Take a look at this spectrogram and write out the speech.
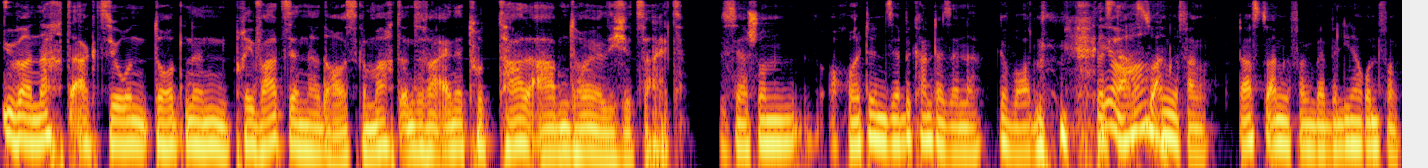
Übernachtaktion dort einen Privatsender draus gemacht und es war eine total abenteuerliche Zeit. Das ist ja schon auch heute ein sehr bekannter Sender geworden. Das heißt, Ja. Da hast du angefangen. Da hast du angefangen beim Berliner Rundfunk.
